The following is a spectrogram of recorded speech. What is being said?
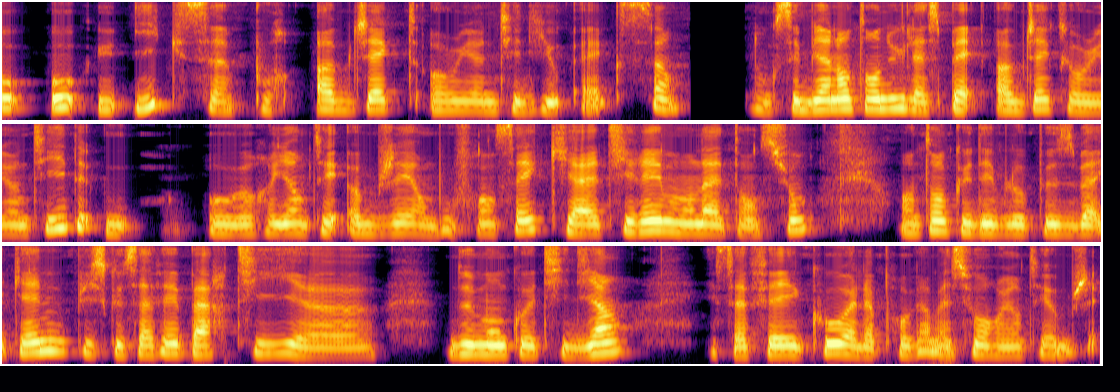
OOUX pour Object Oriented UX. Donc c'est bien entendu l'aspect Object Oriented ou orienté objet en bon français qui a attiré mon attention en tant que développeuse back-end puisque ça fait partie euh, de mon quotidien et ça fait écho à la programmation orientée objet.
